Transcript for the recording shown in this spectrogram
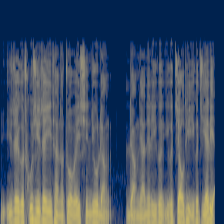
以这个除夕这一天呢，作为新旧两两年的一个一个交替一个节点。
